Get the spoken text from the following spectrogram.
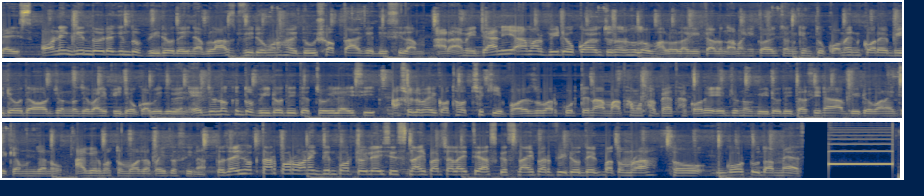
Guys অনেক দিন ধরে কিন্তু ভিডিও দেই না। লাস্ট ভিডিও মনে হয় দুই সপ্তাহ আগে দিছিলাম। আর আমি জানি আমার ভিডিও কয়েকজনের হলেও ভালো লাগে, কারণ আমাকে কয়েকজন কিন্তু কমেন্ট করে ভিডিও দেওয়ার জন্য যে, ভাই ভিডিও কবে দিবেন? এর জন্য কিন্তু ভিডিও দিতে চলে আইছি। আসলে ভাই, কথা হচ্ছে কি ভয়েস ওভার করতে না মাথা মাথা ব্যথা করে, এর জন্য ভিডিও দিতাছি না। ভিডিও বানাইতে কেমন যেন আগের মতো মজা পাইতাছি না। তো যাই হোক, তারপর অনেকদিন পর চলে আইছি স্নাইপার চালাইতে। আজকে স্নাইপার ভিডিও দেখবা তোমরা। তো গো টু দ্য ম্যাচ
